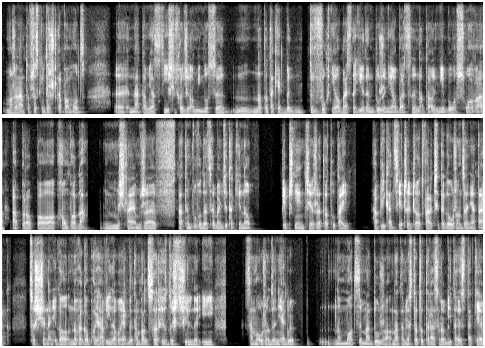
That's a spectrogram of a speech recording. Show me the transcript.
może nam to wszystkim troszeczkę pomóc. E, natomiast jeśli chodzi o minusy, no to tak jakby dwóch nieobecnych, jeden duży nieobecny, no to nie było słowa a propos HomePoda. Myślałem, że w, na tym WWDC będzie takie no pieprznięcie, że to tutaj aplikacje czy, czy otwarcie tego urządzenia, tak? Coś się na niego nowego pojawi, no bo jakby tam procesor jest dość silny i samo urządzenie jakby no mocy ma dużo, natomiast to, co teraz robi, to jest takie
